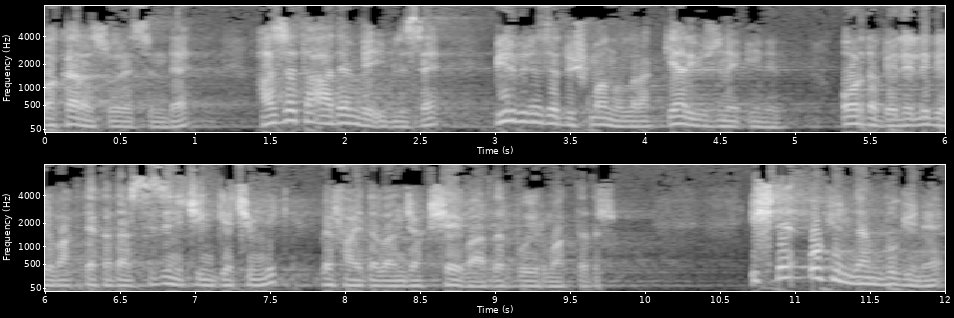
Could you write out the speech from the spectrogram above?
Bakara suresinde Hazreti Adem ve İblis'e birbirinize düşman olarak yeryüzüne inin. Orada belirli bir vakte kadar sizin için geçimlik ve faydalanacak şey vardır buyurmaktadır. İşte o günden bugüne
